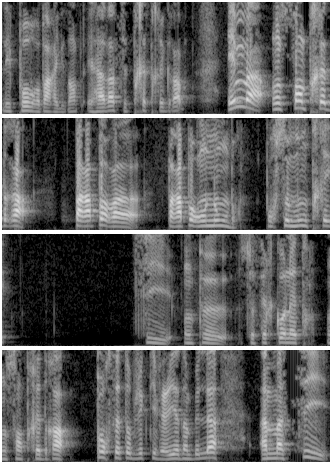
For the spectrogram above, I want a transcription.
les pauvres par exemple, et hada c'est très très grave. Emma, on s'entraidera par rapport, euh, par rapport au nombre, pour se montrer. Si on peut se faire connaître, on s'entraidera pour cet objectif. Amma si,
